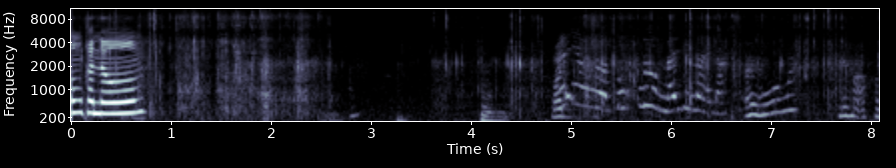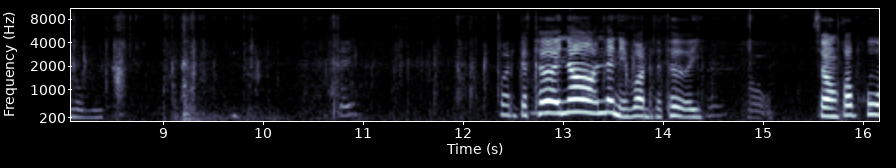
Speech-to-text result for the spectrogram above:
มขนมวัดตุ๊กนึ่งไหนอยู่ไหนนะไอ้หัวมั้ยนี่มาเอาขนมบอนกระเทยนอนได้นี่บอนกระเทยเขา สองครอบครัว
